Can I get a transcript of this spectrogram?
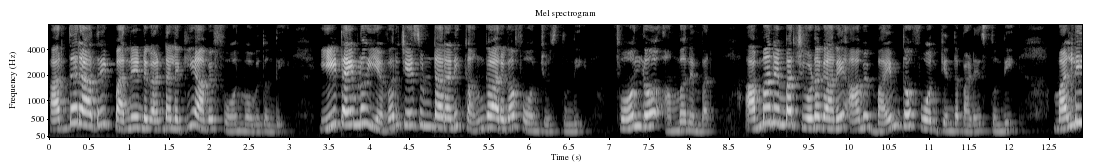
అర్ధరాత్రి పన్నెండు గంటలకి ఆమె ఫోన్ మోగుతుంది. ఈ టైంలో ఎవరు చేసుంటారని కంగారుగా ఫోన్ చూస్తుంది. ఫోన్లో అమ్మ నెంబర్. అమ్మ నెంబర్ చూడగానే ఆమె భయంతో ఫోన్ కింద పడేస్తుంది. మళ్ళీ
